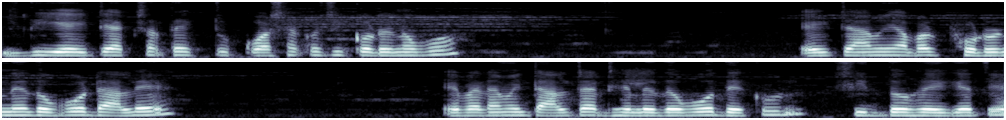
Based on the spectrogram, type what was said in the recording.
দিয়ে এইটা একসাথে একটু কষাকষি করে নেব। এইটা আমি আবার ফোড়নে দেবো ডালে। এবার আমি ডালটা ঢেলে দেবো, দেখুন, সিদ্ধ হয়ে গেছে।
